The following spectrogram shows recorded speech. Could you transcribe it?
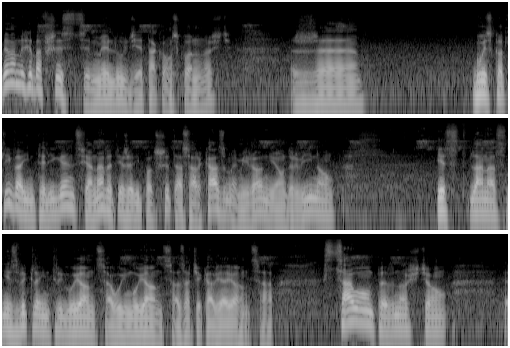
My mamy chyba wszyscy, my ludzie, taką skłonność, że błyskotliwa inteligencja, nawet jeżeli podszyta sarkazmem, ironią, drwiną, jest dla nas niezwykle intrygująca, ujmująca, zaciekawiająca. Z całą pewnością e,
